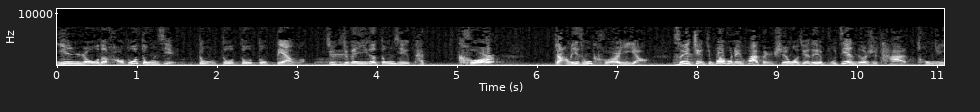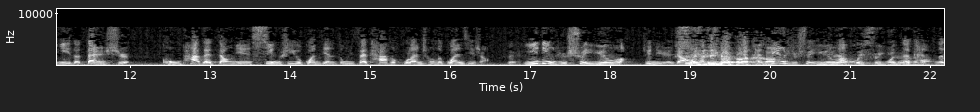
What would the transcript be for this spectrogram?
阴柔的好多东西都都都都变了，就就跟一个东西它壳长了一层壳一样。所以这就包括这话本身，我觉得也不见得是她同意的，但是。恐怕在当年，性是一个关键的东西，在他和胡兰成的关系上，对，一定是睡晕了这女人，然后他 肯定是睡晕了，会睡晕的吗？那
